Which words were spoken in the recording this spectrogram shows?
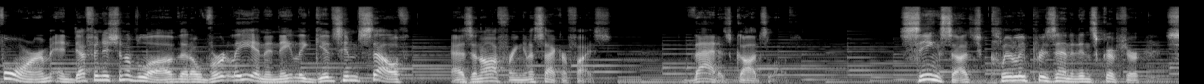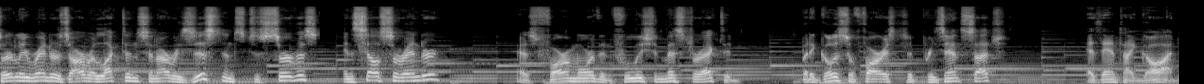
form and definition of love that overtly and innately gives himself as an offering and a sacrifice. That is God's love. Seeing such clearly presented in Scripture certainly renders our reluctance and our resistance to service and self surrender as far more than foolish and misdirected, but it goes so far as to present such as anti God,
